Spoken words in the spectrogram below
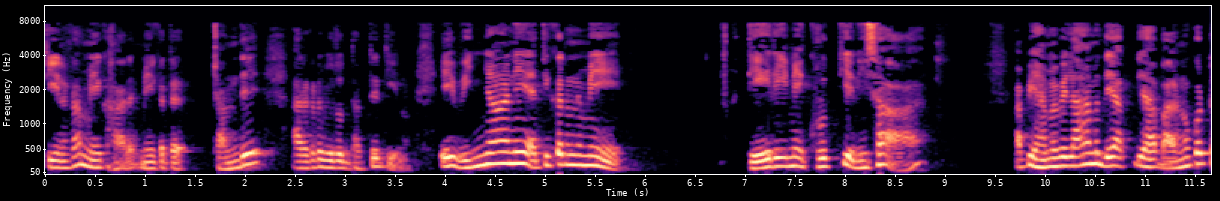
තියෙනකන් මේක හරි මේකට ඡන්දේ අරකට විරුද්ධත්වයේ තියෙනවා. ඒ විඥානයේ ඇති කරන මේ තේරීමේ කෘත්‍ය නිසා අපි හැම වෙලාවෙම දෙයක් දිහා බලනකොට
